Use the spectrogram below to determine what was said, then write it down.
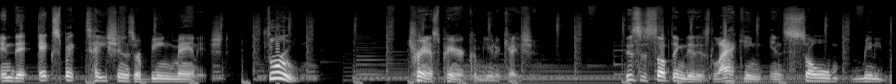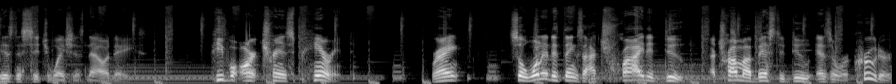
And that expectations are being managed through transparent communication. This is something that is lacking in so many business situations nowadays. People aren't transparent, right? So, one of the things I try to do, I try my best to do as a recruiter,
